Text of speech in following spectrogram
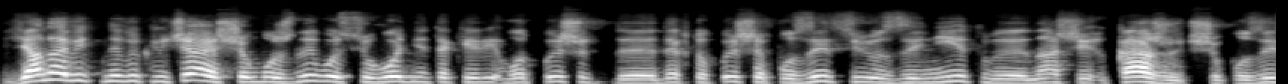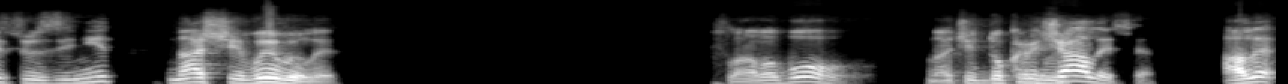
Я навіть не виключаю, що можливо сьогодні таке от пишуть, е, дехто пише позицію Зеніт. е, Наші кажуть, що позицію Зеніт наші вивели. Слава Богу. Значить, докричалися. Але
